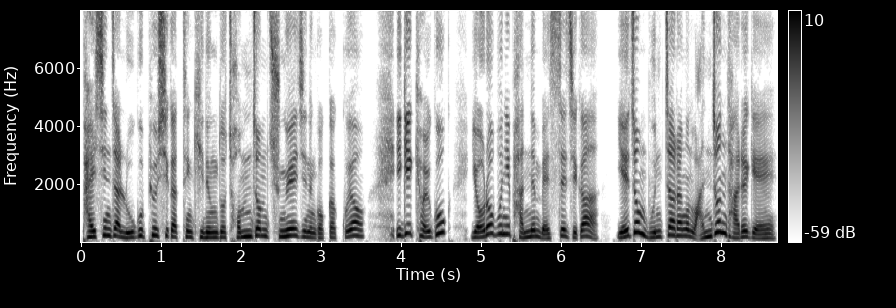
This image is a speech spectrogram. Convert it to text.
발신자 로고 표시 같은 기능도 점점 중요해지는 것 같고요. 이게 결국 여러분이 받는 메시지가 예전 문자랑은 완전 다르게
